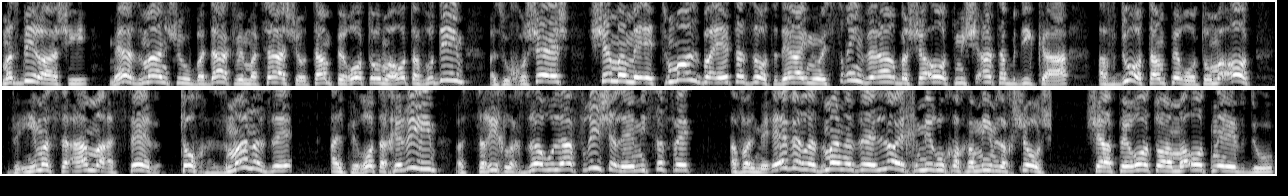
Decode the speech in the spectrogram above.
מסביר רש"י, מהזמן שהוא בדק ומצא שאותם פירות או מעות אבודים, אז הוא חושש שמא מאתמול בעת הזאת, דהיינו 24 שעות משעת הבדיקה, עבדו אותם פירות ומעות, ואם עשאה מעשר תוך הזמן הזה, על פירות אחרים, אז צריך לחזור ולהפריש עליהם מספק. אבל מעבר לזמן הזה לא החמירו חכמים לחשוש שהפירות או המעות נאבדו,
